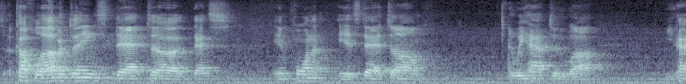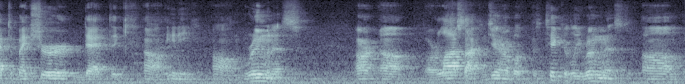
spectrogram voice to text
so a couple of other things that, uh, that's important is that, um, we have to, uh, you have to make sure that the, uh, any, um, ruminants aren't, uh, or livestock in general, but particularly ruminants, um,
